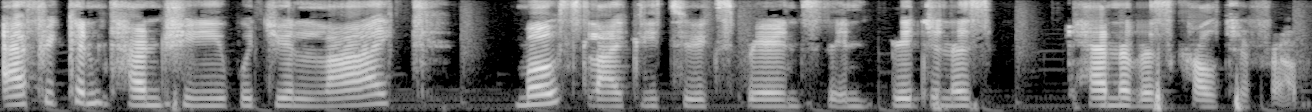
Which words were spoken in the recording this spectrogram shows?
African country would you like most likely to experience the indigenous cannabis culture from?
